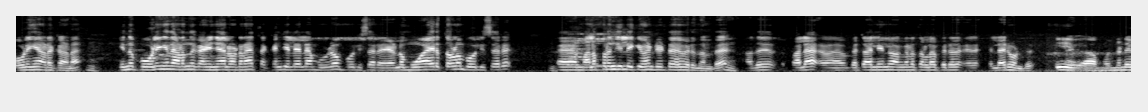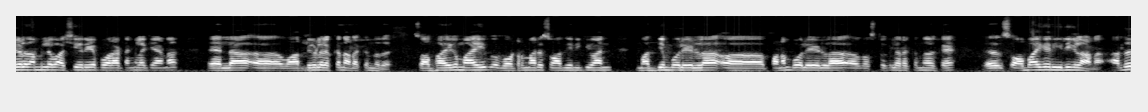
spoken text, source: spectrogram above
പോളിംഗ് നടക്കാണ്. ഇന്ന് പോളിംഗ് നടന്നു കഴിഞ്ഞാൽ ഉടനെ തെക്കൻ ജില്ലയിലെ മുഴുവൻ പോലീസുകാർ ഏതാണ്ട് മൂവായിരത്തോളം പോലീസുകാർ മലപ്പുറം ജില്ലയ്ക്ക് വേണ്ടിയിട്ട് വരുന്നുണ്ട്. അത് പല ബറ്റാലിയനിലും അങ്ങനത്തെ ഉള്ള പേര് എല്ലാവരും ഉണ്ട്. ഈ മുന്നണികൾ തമ്മിൽ വാശിയേറിയ പോരാട്ടങ്ങളൊക്കെയാണ് എല്ലാ വാർഡുകളിലൊക്കെ നടക്കുന്നത്. സ്വാഭാവികമായി വോട്ടർമാരെ സ്വാധീനിക്കുവാൻ മദ്യം പോലെയുള്ള പണം പോലെയുള്ള വസ്തുക്കൾ ഇറക്കുന്നതൊക്കെ സ്വാഭാവിക രീതികളാണ്. അത്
